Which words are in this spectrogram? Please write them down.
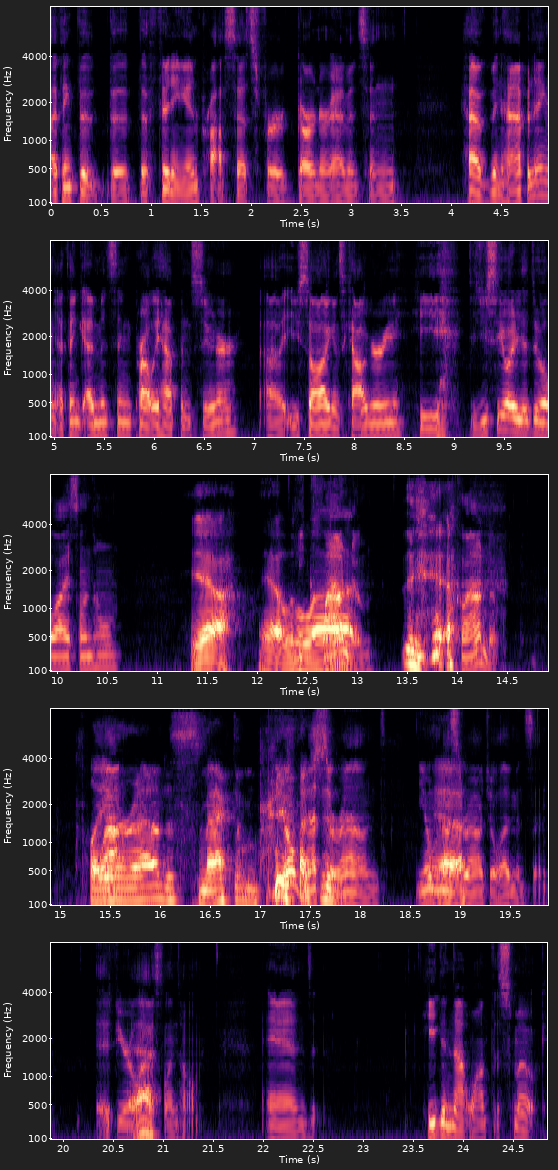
I think the, the, the fitting in process for Gardiner Edmundson have been happening. I think Edmundson probably happened sooner. Uh, you saw against Calgary. He did you see what he did to Elias Lindholm? Yeah, yeah, a He little clowned uh, him. yeah, Clowned him. playing Wow. around, just smacked him. You don't mess in- around. You don't mess around with Joel Edmundson if you're Yeah. Elias Lindholm. And he did not want the smoke,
